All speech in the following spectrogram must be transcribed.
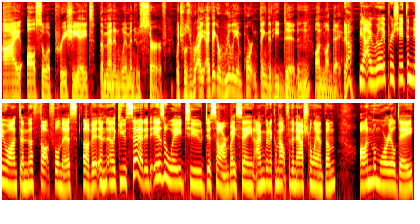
I also appreciate the men and women who serve, which was, I think, a really important thing that he did mm-hmm. on Monday. Yeah. Yeah, I really appreciate the nuance and the thoughtfulness of it. And like you said, it is a way to disarm by saying, I'm going to come out for the national anthem on Memorial Day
